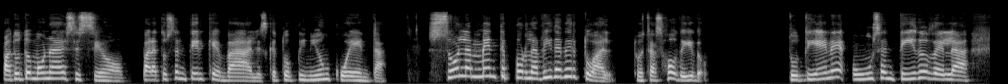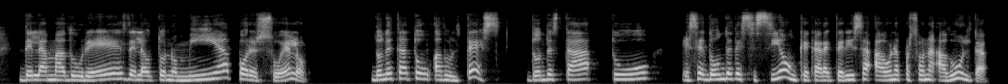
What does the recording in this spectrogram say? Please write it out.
para tú tomar una decisión, para tú sentir que vales, que tu opinión cuenta, solamente por la vida virtual, tú estás jodido. Tú tienes un sentido de la, de la madurez, de la autonomía por el suelo. ¿Dónde está tu adultez? ¿Dónde está tu, ese don de decisión que caracteriza a una persona adulta?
